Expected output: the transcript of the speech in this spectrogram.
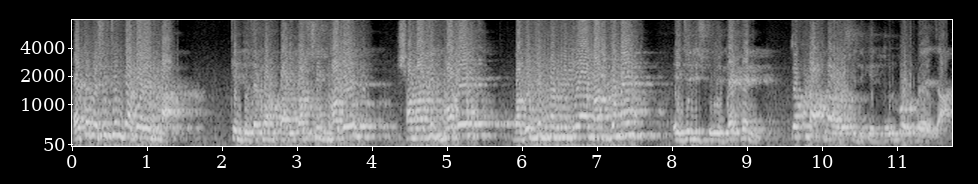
এত বেশি চিন্তা করেন না। কিন্তু যখন পারিপার্শ্বিক ভাবে সামাজিক ভাবে বা বিভিন্ন মিডিয়ার মাধ্যমে এই জিনিসগুলি দেখেন, তখন আপনারা সেদিকে দুর্বল হয়ে যান।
